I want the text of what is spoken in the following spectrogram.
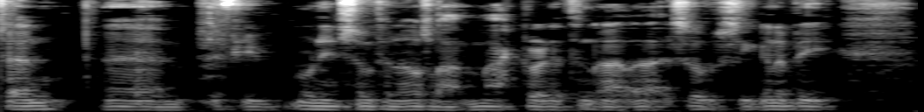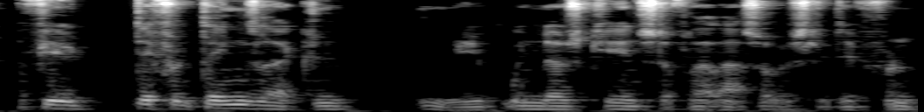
10. Um, if you're running something else like Mac or anything like that, it's obviously going to be a few different things like Windows key and stuff like that's obviously different.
